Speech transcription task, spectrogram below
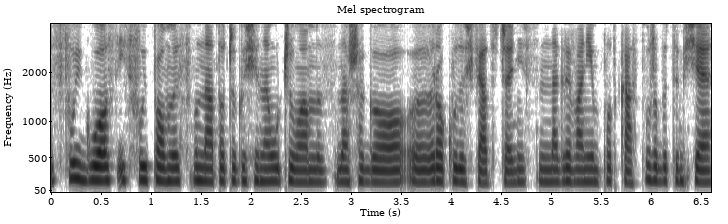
swój głos i swój pomysł na to, czego się nauczyłam z naszego e, roku doświadczeń z nagrywaniem podcastu, żeby tym się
